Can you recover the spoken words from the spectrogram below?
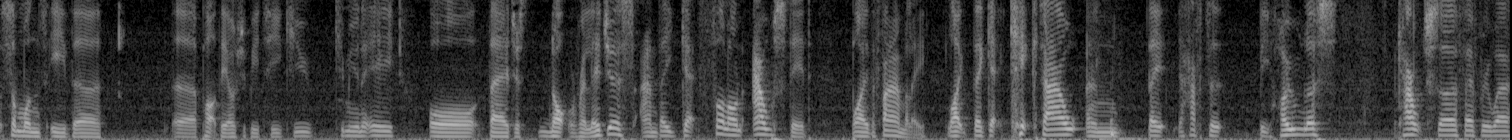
someone's either uh, part of the LGBTQ community or they're just not religious and they get full on ousted by the family. Like they get kicked out and they have to be homeless, couch surf everywhere.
